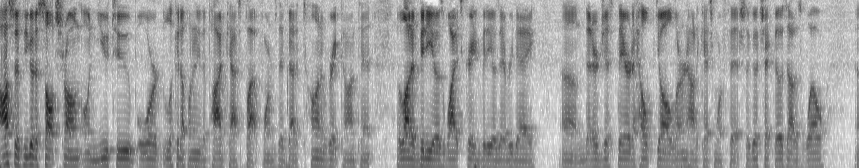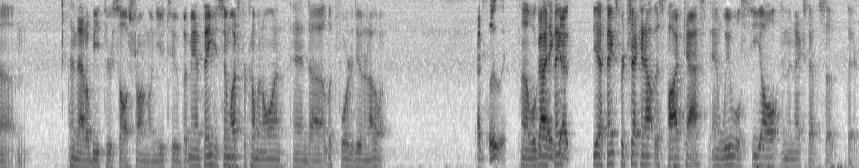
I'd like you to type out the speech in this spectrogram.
also, if you go to Salt Strong on YouTube or look it up on any of the podcast platforms, they've got a ton of great content, a lot of videos. Wyatt's creating videos every day um, that are just there to help y'all learn how to catch more fish. So go check those out as well. Um, and that'll be through Salt Strong on YouTube. But man, thank you so much for coming on, and uh, look forward to doing another one. Absolutely. Uh, well, guys, thanks, thanks, guys. Yeah, thanks for checking out this podcast, and we will see y'all in the next episode. Later.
